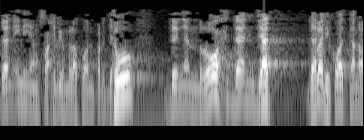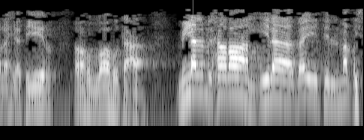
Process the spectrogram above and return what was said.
dan ini yang sahih melakukan perjalanan dengan ruh dan jad dan dikuatkan oleh Yathir rahullahu taala. Minal haram ila baitul maqdis.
